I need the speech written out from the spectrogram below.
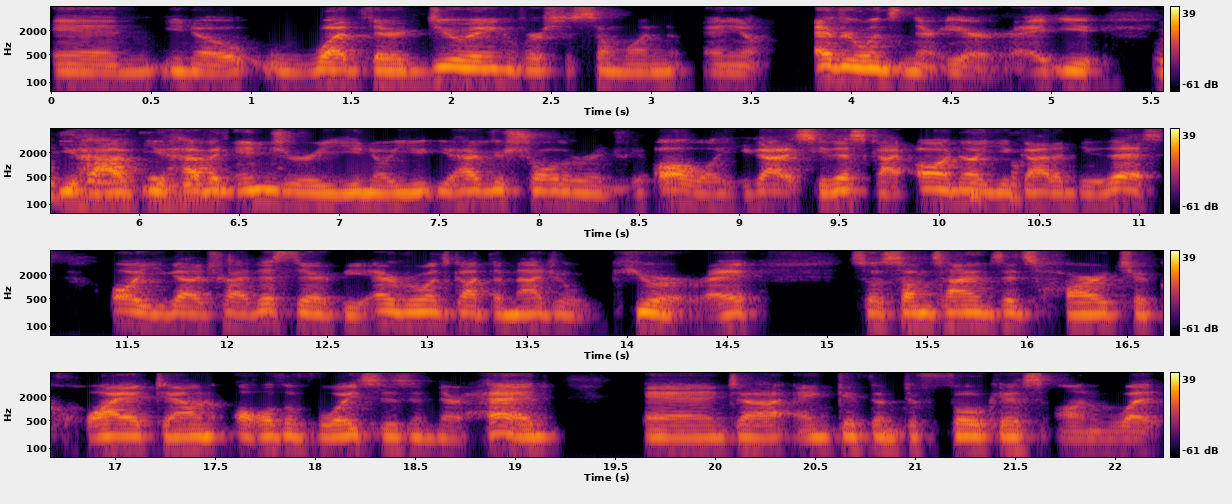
in, you know, what they're doing versus someone, and, you know, everyone's in their ear, right? You you have you have an injury, you know, you, you have your shoulder injury. Oh, well, you got to see this guy. Oh no, you got to do this oh, you got to try this therapy. Everyone's got the magical cure, right? So sometimes it's hard to quiet down all the voices in their head and uh, and get them to focus on what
